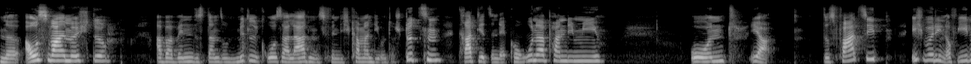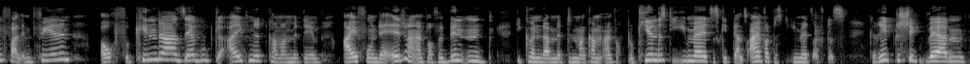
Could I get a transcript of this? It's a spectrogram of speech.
eine Auswahl möchte. Aber wenn es dann so ein mittelgroßer Laden ist, finde ich, kann man die unterstützen. Gerade jetzt in der Corona-Pandemie. Und ja, das Fazit, ich würde ihn auf jeden Fall empfehlen. Auch für Kinder sehr gut geeignet. Kann man mit dem iPhone der Eltern einfach verbinden. Die können damit, man kann einfach blockieren, dass die E-Mails. Es geht ganz einfach, dass die E-Mails auf das Gerät geschickt werden.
